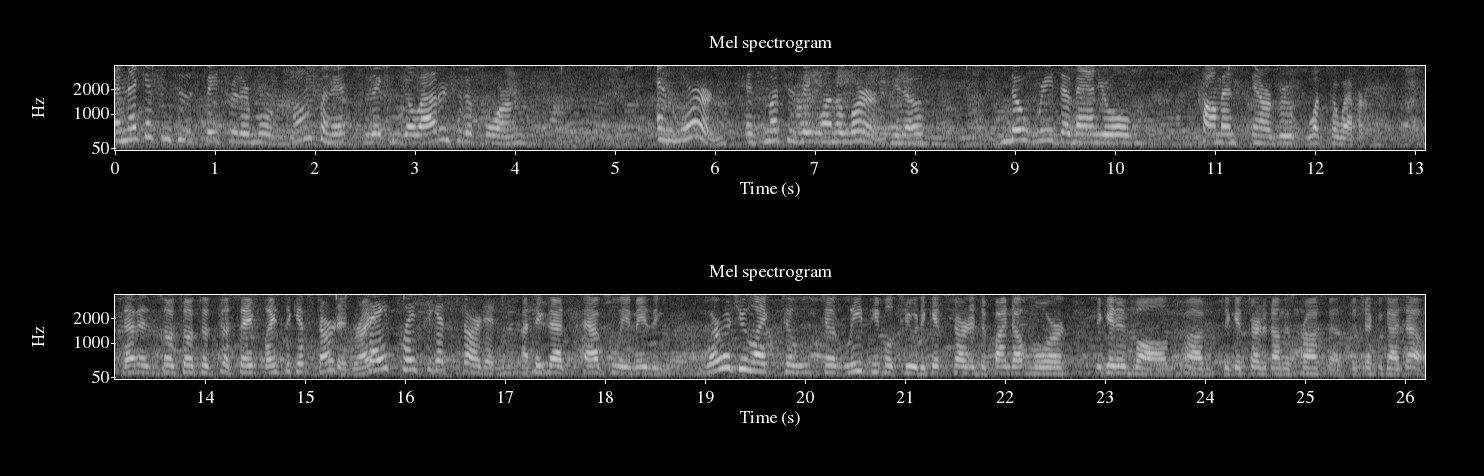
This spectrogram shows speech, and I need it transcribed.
and that gets them to the space where they're more confident so they can go out into the forums and learn as much as they want to learn, you know. No read the manual comments in our group whatsoever. That is so so it's a, safe place to get started, right? Safe place to get started. I think that's absolutely amazing. Where would you like to, to lead people to to get started, to find out more, to get involved, um, to get started on this process, to check you guys out?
